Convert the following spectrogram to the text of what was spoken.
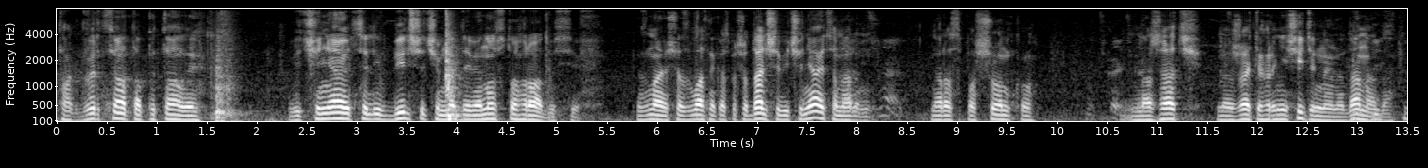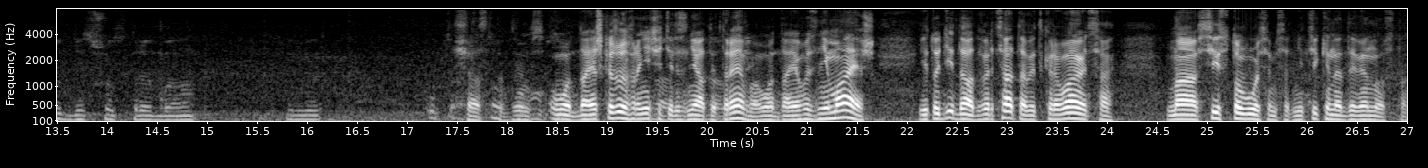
Так, дверцята питали, відчиняються ли більше, ніж на 90 градусів. Не знаю, зараз власника спрошу. Далі відчиняються на, на розпашонку. Нажать, нажать ограничитель, наверное, да, надо? Тут десь щось треба. Зараз подивимось. От, да, я ж кажу, ограничитель зняти треба. От, да, його знімаєш. І тоді да, дверцята відкриваються на всі 180, не тільки на 90.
